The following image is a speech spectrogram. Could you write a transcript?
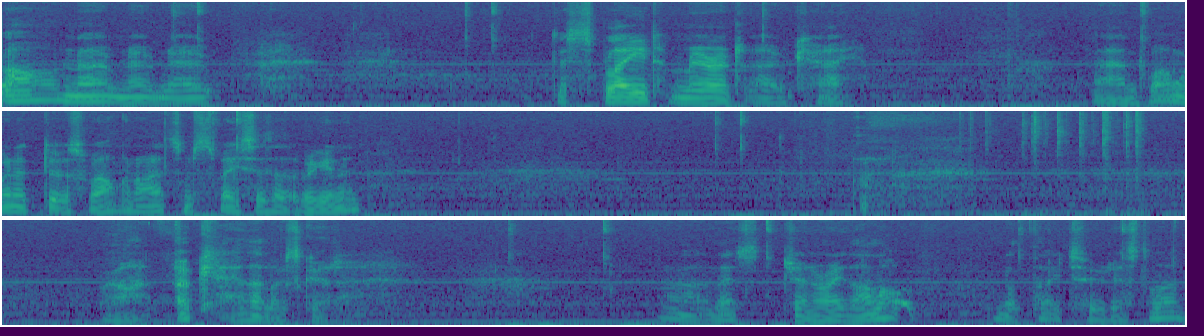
oh no no no displayed mirrored okay. And what I'm going to do as well I'm going to add some spaces at the beginning. Right okay that looks good. Right, let's generate that lot. I've got 32 this time.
